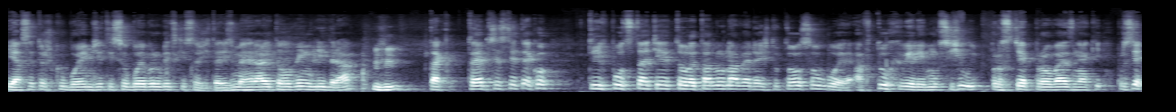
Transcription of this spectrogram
já se trošku bojím, že ty souboje budou vždycky složité. Když jsme hráli toho Wing Leadera, mm-hmm. tak to je přesně to, jako ty v podstatě to letadlo navedeš do toho souboje a v tu chvíli musíš prostě provést nějaký, prostě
